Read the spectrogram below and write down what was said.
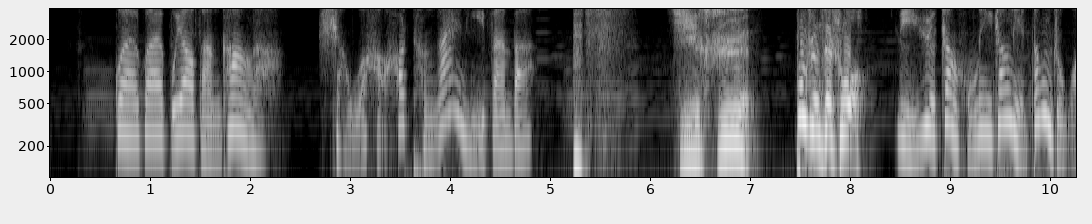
乖乖不要反抗了。让我好好疼爱你一番吧，叶芝，不准再说！李月涨红了一张脸，瞪着我。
